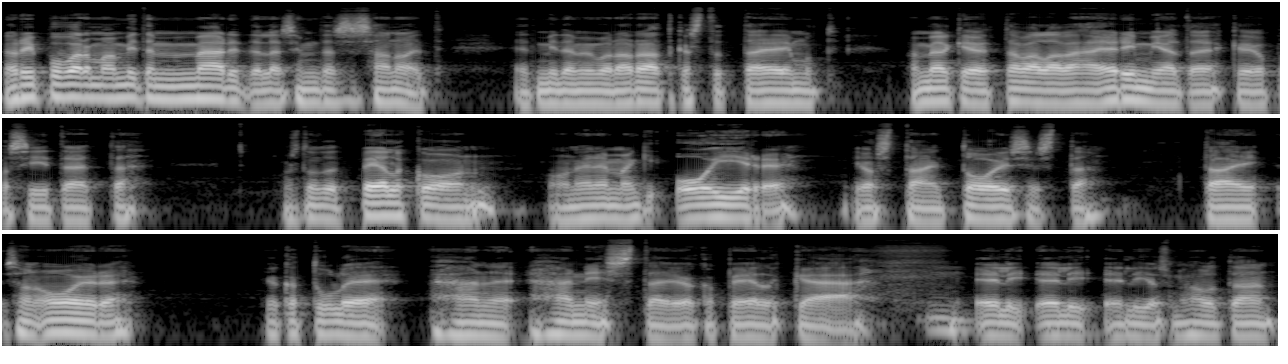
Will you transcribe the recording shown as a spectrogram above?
no riippuu varmaan miten me määritellään se, mitä sä sanoit, että mitä me voidaan ratkaista tai ei, mutta mä melkein tavallaan vähän eri mieltä ehkä jopa siitä, että musta tuntuu, että pelko on, on enemmänkin oire jostain toisesta, tai se on oire, joka tulee häne, hänestä, joka pelkää. Mm. Eli, eli, eli jos me halutaan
